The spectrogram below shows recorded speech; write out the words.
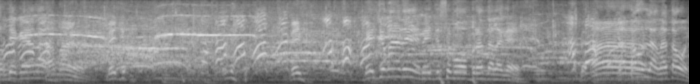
hindi kaya nga. Tama yun. Medyo medyo, medyo nga rin, medyo sumobra talaga eh. Ah, Nataon lang, nataon.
